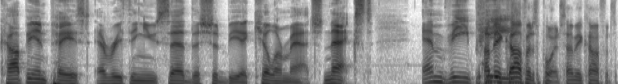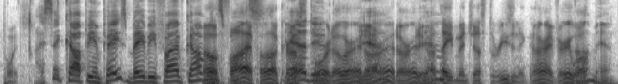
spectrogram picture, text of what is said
Copy and paste everything you said. This should be a killer match. Next, MVP. How many confidence points? How many confidence points? I said copy and paste, baby. Five Oh, confidence it's five. points. Oh, across Yeah, the board. All right, yeah, all right, all right. yeah. I thought you meant just the reasoning. All right, very well. Oh, man.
